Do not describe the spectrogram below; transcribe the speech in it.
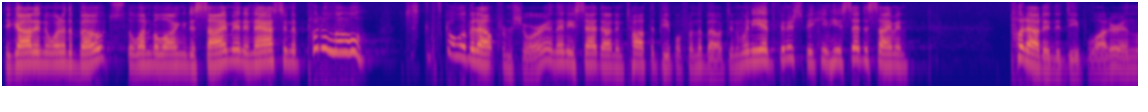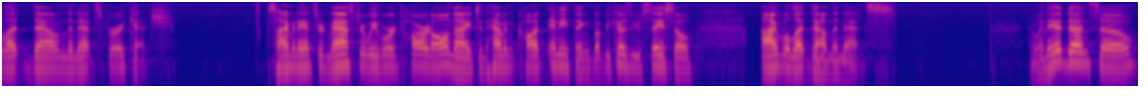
He got into one of the boats, the one belonging to Simon, and asked him to put a little, just let's go a little bit out from shore. And then he sat down and taught the people from the boat. And when he had finished speaking, he said to Simon, Put out into deep water and let down the nets for a catch. Simon answered, Master, we've worked hard all night and haven't caught anything, but because you say so, I will let down the nets. And when they had done so,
